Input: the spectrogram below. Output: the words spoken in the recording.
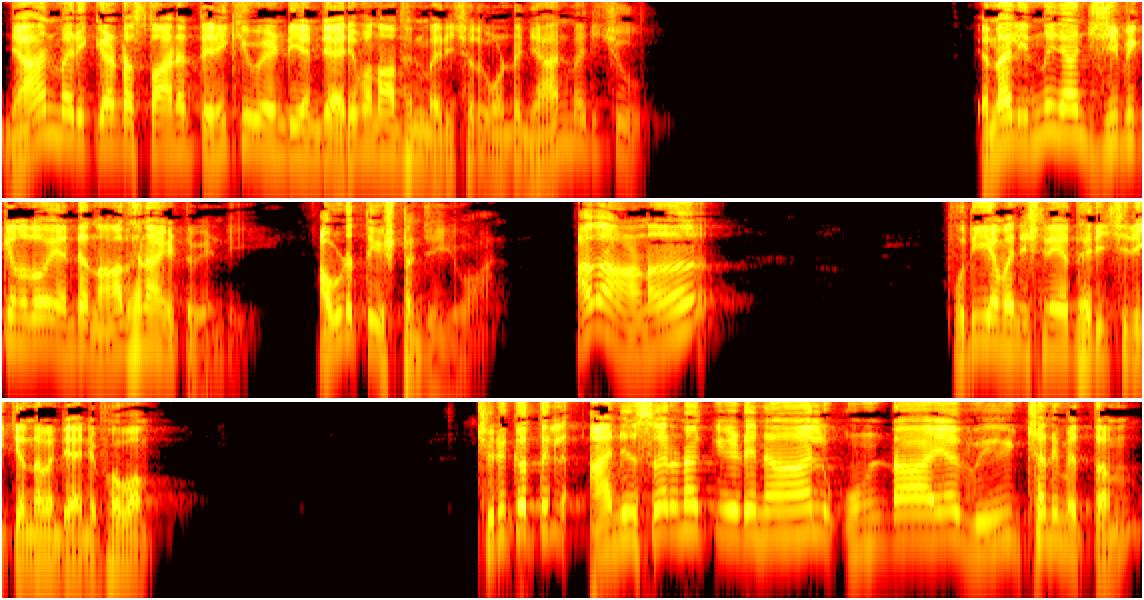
ഞാൻ മരിക്കേണ്ട സ്ഥാനത്ത് എനിക്ക് വേണ്ടി എന്റെ അരുമനാഥൻ മരിച്ചതുകൊണ്ട് ഞാൻ മരിച്ചു. എന്നാൽ ഇന്ന് ഞാൻ ജീവിക്കുന്നതോ എന്റെ നാഥനായിട്ട് വേണ്ടി അവിടുത്തെ ഇഷ്ടം ചെയ്യുവാൻ. അതാണ് പുതിയ മനുഷ്യനെ ധരിച്ചിരിക്കുന്നവന്റെ അനുഭവം. ചുരുക്കത്തിൽ അനുസരണക്കേടിനാൽ ഉണ്ടായ വീഴ്ച നിമിത്തം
